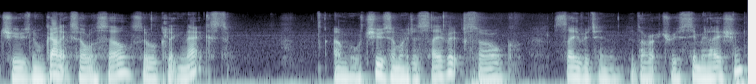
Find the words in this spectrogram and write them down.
choose an organic solar cell. So we'll click next and we'll choose somewhere to save it. So I'll save it in the directory simulation.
